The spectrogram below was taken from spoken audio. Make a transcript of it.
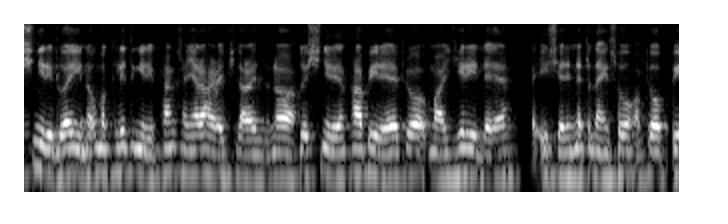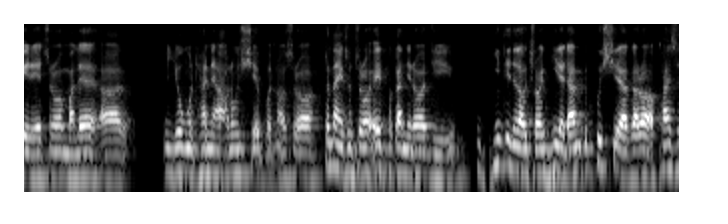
ရှိနေတွေလွှဲရင်တော့ဥမာကလေးတင်ငယ်တွေဖန်ခံရတာဟာတွေဖြစ်လာတယ်ဆိုတော့လူရှိနေတွေငှားပေးတယ်ပြီးတော့ဥမာရေးတွေလည်း Asia နဲ့တနင်္လာဆုံးအပြောပေးတယ်ကျွန်တော်မှလည်း အာယုံမထမ်းတဲ့အားလုံးရှစ်ပေါ့နော်ဆိုတော့တနိုင်ဆိုကျွန်တော်အဲ့ဘက်ကနေတော့ဒီညှိတဲ့တော့ကျွန်တော်ညှိတယ်ဒါပေမဲ့တစ်ခုရှိတာကတော့အဖန်စီ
